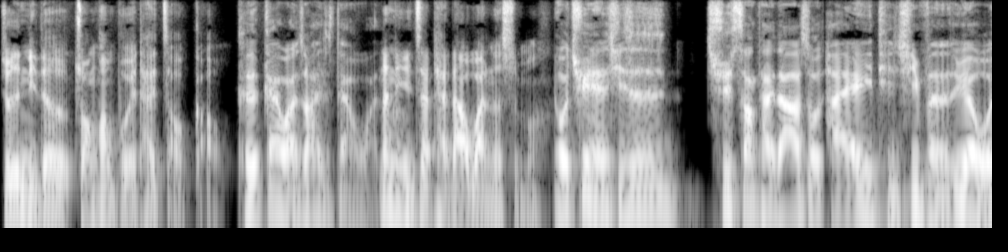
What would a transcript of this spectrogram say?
就是你的状况不会太糟糕，可是该玩的时候还是得要玩。那你在台大玩了什么？我去年其实去上台大的时候还挺兴奋的，因为我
